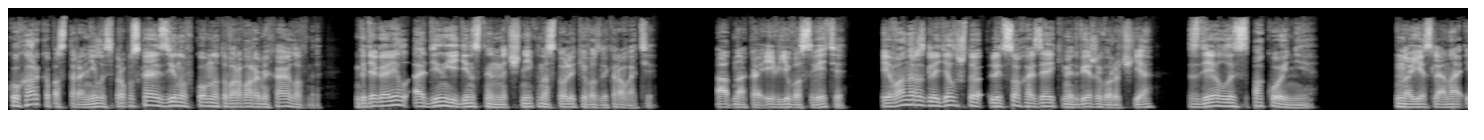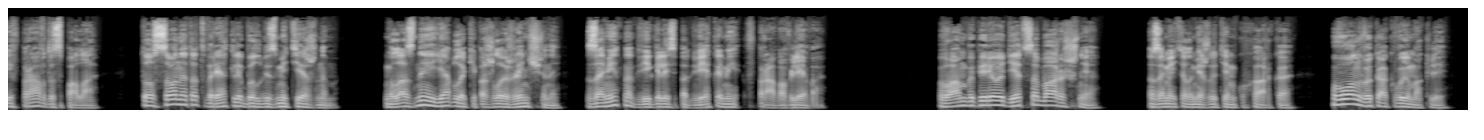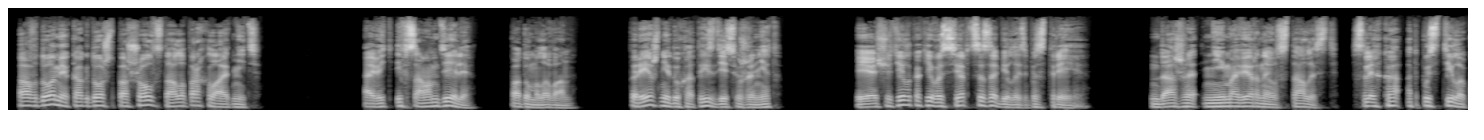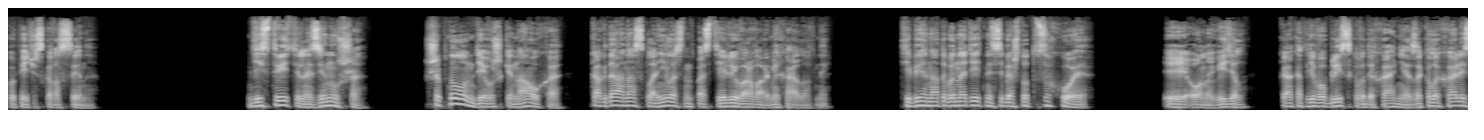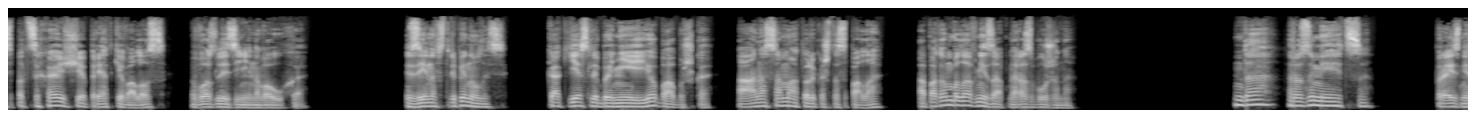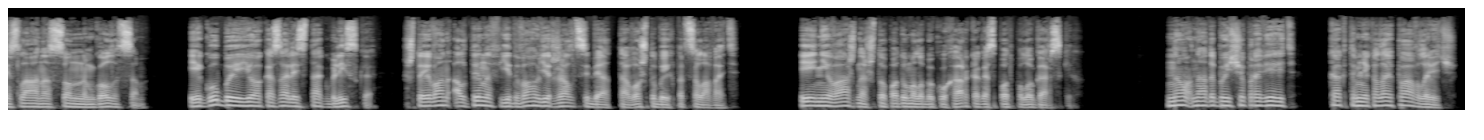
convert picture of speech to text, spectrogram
Кухарка посторонилась, пропуская Зину в комнату Варвары Михайловны, где горел один единственный ночник на столике возле кровати. Однако и в его свете Иван разглядел, что лицо хозяйки медвежьего ручья сделалось спокойнее. Но если она и вправду спала, то сон этот вряд ли был безмятежным. Глазные яблоки пожилой женщины заметно двигались под веками вправо-влево. «Вам бы переодеться, барышня», — заметила между тем кухарка. «Вон вы как вымокли, а в доме, как дождь пошел, стало прохладнить». «А ведь и в самом деле», — подумал Иван, «прежней духоты здесь уже нет». И ощутил, как его сердце забилось быстрее. Даже неимоверная усталость слегка отпустила купеческого сына. «Действительно, Зинуша», — шепнул он девушке на ухо, когда она склонилась над постелью Варвары Михайловны. «Тебе надо бы надеть на себя что-то сухое». И он увидел, как от его близкого дыхания заколыхались подсыхающие прядки волос возле Зининого уха. Зина встрепенулась, как если бы не ее бабушка, а она сама только что спала, а потом была внезапно разбужена. «Да, разумеется», — произнесла она сонным голосом, и губы ее оказались так близко, что Иван Алтынов едва удержал себя от того, чтобы их поцеловать. И неважно, что подумала бы кухарка господ Полугарских. Но надо бы еще проверить, как там Николай Павлович.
